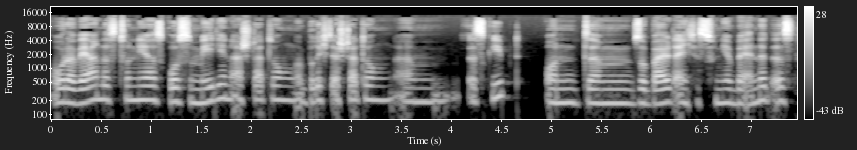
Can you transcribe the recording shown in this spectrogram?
oder während des Turniers große Medienerstattung, Berichterstattung ähm, es gibt und ähm, sobald eigentlich das Turnier beendet ist,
